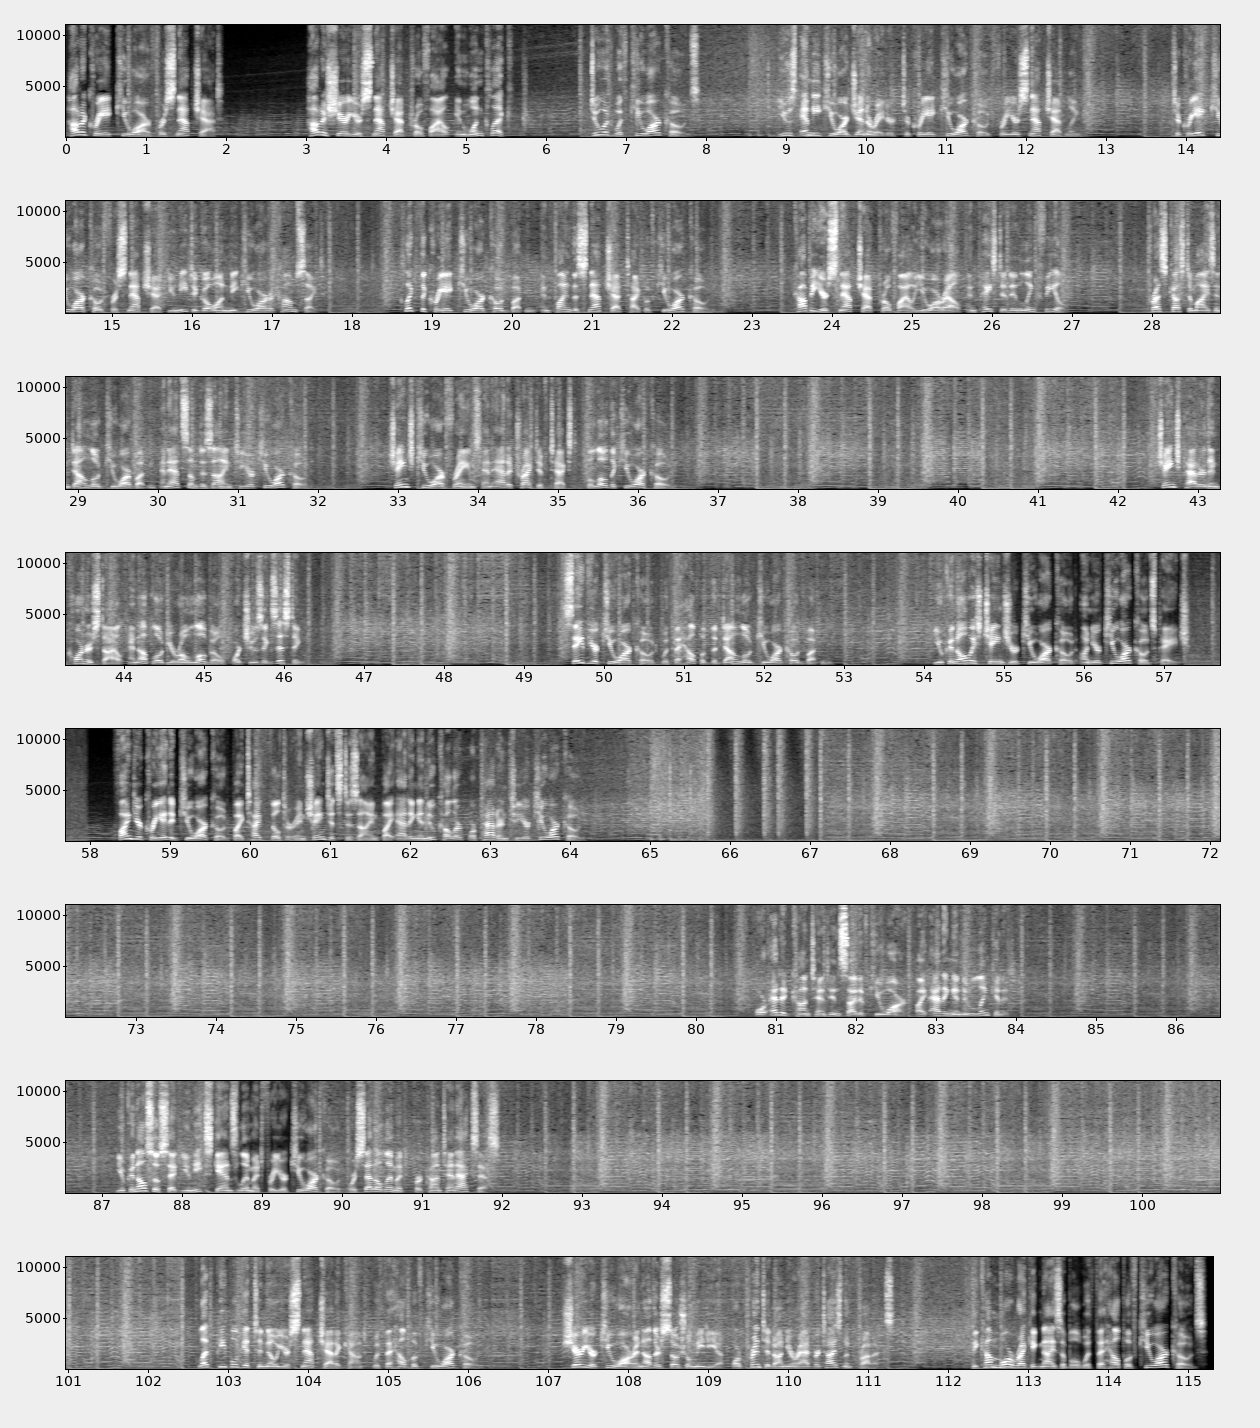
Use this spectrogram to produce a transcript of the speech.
How to create QR for Snapchat. How to share your Snapchat profile in one click. Do it with QR codes. Use MEQR generator to create QR code for your Snapchat link. To create QR code for Snapchat you need to go on MEQR.com site. Click the Create QR Code button and find the Snapchat type of QR code. Copy your Snapchat profile URL and paste it in link field. Press Customize and Download QR button and add some design to your QR code. Change QR frames and add attractive text below the QR code. Change pattern and corner style and upload your own logo or choose existing. Save your QR code with the help of the Download QR Code button. You can always change your QR code on your QR codes page. Find your created QR code by type filter and change its design by adding a new color or pattern to your QR code. Or edit content inside of QR by adding a new link in it. You can also set unique scans limit for your QR code or set a limit for content access. Let people get to know your Snapchat account with the help of QR code. Share your QR in other social media or print it on your advertisement products. Become more recognizable with the help of QR codes.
